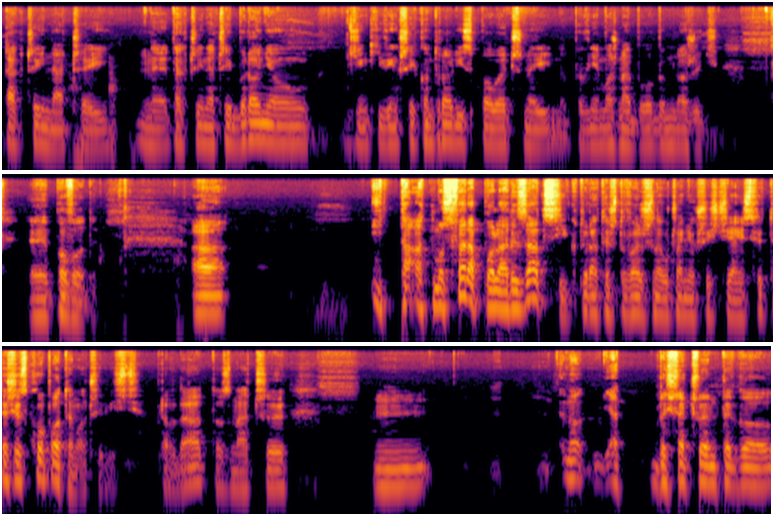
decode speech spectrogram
tak czy inaczej, tak czy inaczej bronią, dzięki większej kontroli społecznej, no pewnie można byłoby mnożyć powody. A i ta atmosfera polaryzacji, która też towarzyszy nauczaniu chrześcijaństwie, też jest kłopotem oczywiście, prawda? To znaczy, mm, no, ja doświadczyłem tego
